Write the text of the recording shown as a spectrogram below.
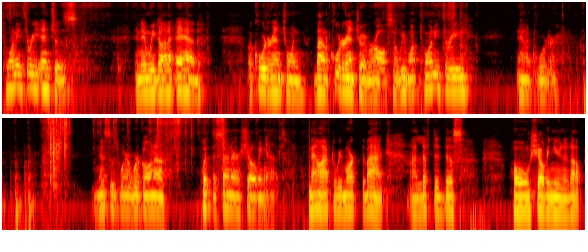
23 inches and then we got to add a quarter inch one about a quarter inch overall. So we want 23 and a quarter. And this is where we're gonna put the center shelving at. Now after we marked the back, I lifted this whole shelving unit up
